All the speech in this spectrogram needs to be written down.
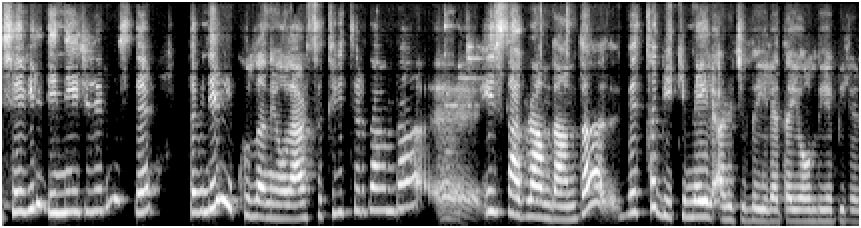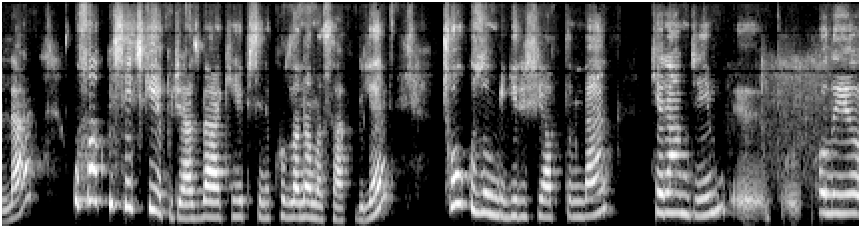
Sevgili dinleyicilerimiz de Tabii nereyi kullanıyorlarsa Twitter'dan da, e, Instagram'dan da ve tabii ki mail aracılığıyla da yollayabilirler. Ufak bir seçki yapacağız belki hepsini kullanamasak bile. Çok uzun bir giriş yaptım ben. Keremciğim e, konuyu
